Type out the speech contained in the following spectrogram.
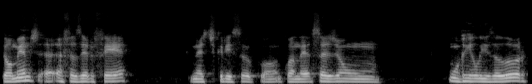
Pelo menos a, a fazer fé, neste escrito, quando é, seja um, um realizador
